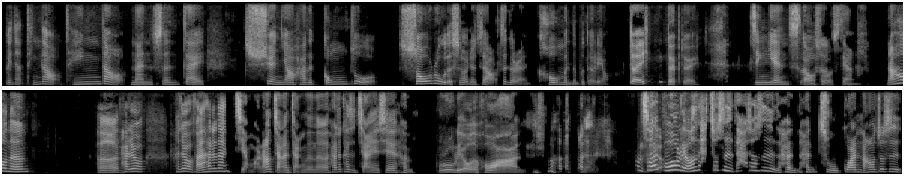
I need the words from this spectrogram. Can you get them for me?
跟你讲，听到听到男生在炫耀他的工作收入的时候，你就知道这个人抠门的不得了。对，对不对？经验是告诉我是这样。然后呢，呃，他就他就反正他就这样讲嘛，然后讲着讲着呢，他就开始讲一些很不入流的话啊。所以不入流，他就是他就是很很主观，然后就是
